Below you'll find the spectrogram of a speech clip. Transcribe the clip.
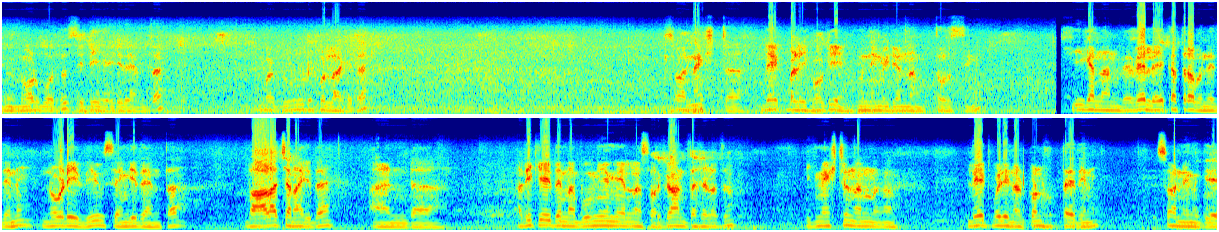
ನೀವು ನೋಡ್ಬೋದು ಸಿಟಿ ಹೇಗಿದೆ ಅಂತ. ತುಂಬ ಬ್ಯೂಟಿಫುಲ್ ಆಗಿದೆ. ಸೊ ನೆಕ್ಸ್ಟ್ ಲೇಕ್ ಬಳಿ ಹೋಗಿ ಮುಂದಿನ ವಿಡಿಯೋ ನಾನು ತೋರಿಸ್ತೀನಿ. ಈಗ ನಾನು ವೆವೆ ಲೇಕ್ ಹತ್ರ ಬಂದಿದ್ದೀನಿ. ನೋಡಿ ವ್ಯೂಸ್ ಹೆಂಗಿದೆ ಅಂತ. ಭಾಳ ಚೆನ್ನಾಗಿದೆ. ಆ್ಯಂಡ್ ಅದಕ್ಕೆ ಇದನ್ನು ಭೂಮಿಯ ಮೇಲಿನ ಸ್ವರ್ಗ ಅಂತ ಹೇಳೋದು. ಈಗ ನೆಕ್ಸ್ಟ್ ನಾನು ಲೇಕ್ ಬಳಿ ನಡ್ಕೊಂಡು ಹೋಗ್ತಾ ಇದ್ದೀನಿ. ಸೊ ನಿಮಗೆ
